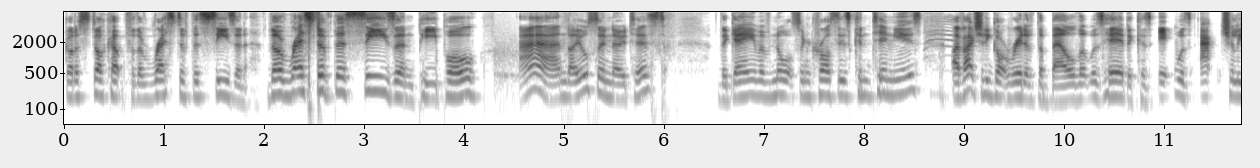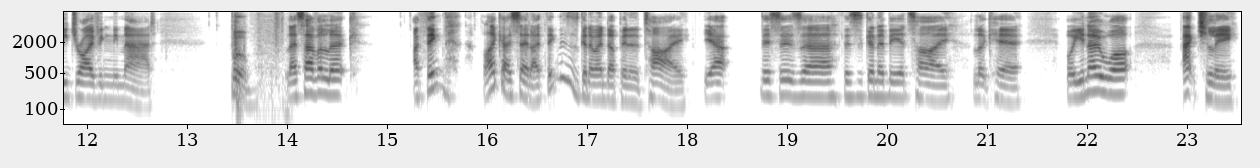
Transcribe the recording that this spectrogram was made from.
Got to stock up for the rest of the season. The rest of the season, people! And I also noticed the game of noughts and crosses continues. I've actually got rid of the bell that was here because it was actually driving me mad. Boom. Let's have a look. I think, like I said, I think this is going to end up in a tie. Yeah, this is, uh, this is going to be a tie. Look here. Well, you know what? Actually,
